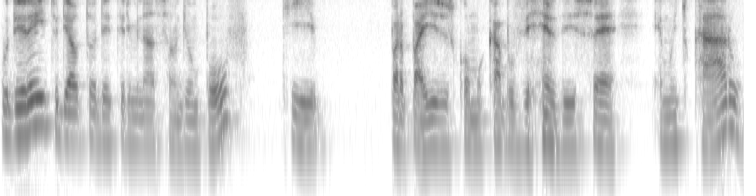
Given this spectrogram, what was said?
o direito de autodeterminação de um povo que para países como Cabo Verde isso é, é muito caro,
